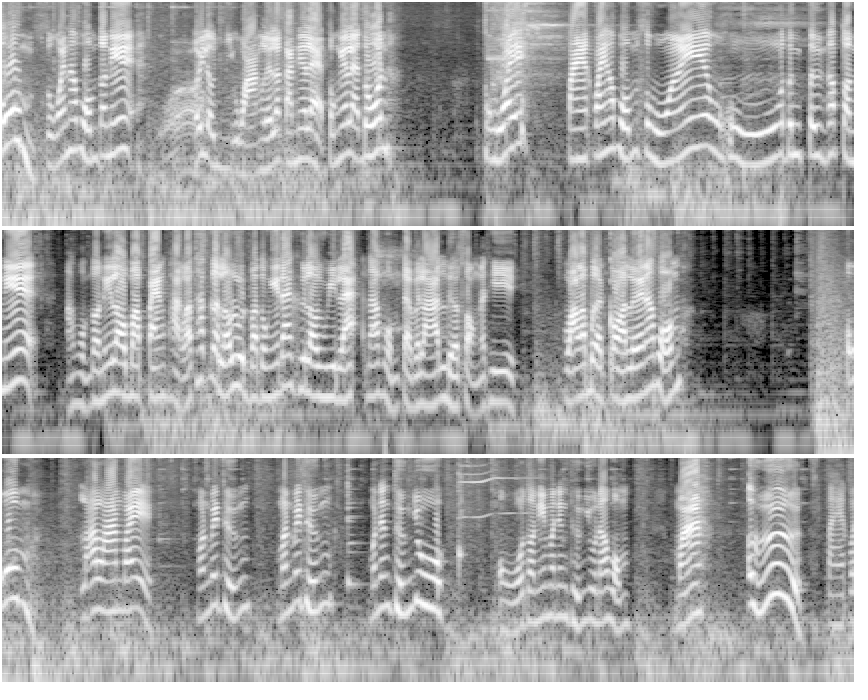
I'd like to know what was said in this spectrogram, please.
ตุ้มสวยนะผมตอนนี้เฮ้ยเราวางเลยแล้วกันเนี่ยแหละ ตรงนี้แหละโดน สวยแตกไปครับผมสวยโอ้โหตึงๆครับตอนนี้อะผมตอนนี้เรามาแปลงผักแล้วถ้าเกิดเราหลุดมาตรงนี้ได้คือเราวินแล้วนะครับผมแต่เวลาเหลือ 2 นาที วางระเบิดก่อนเลยนะผมตุ้มลาลานไป มันไม่ถึง มันไม่ถึง มันยังถึงอยู่ โอ้โห ตอนนี้มันยังถึงอยู่นะผม มาเออแตกไป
